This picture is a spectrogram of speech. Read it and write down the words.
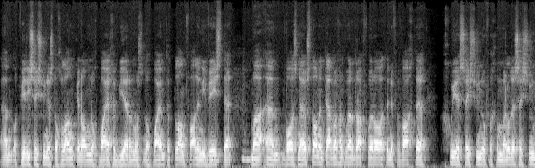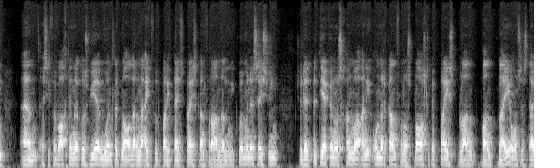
ehm um, op hierdie seisoen is nog lank en daar nog baie gebeur en ons het nog baie om te plant veral in die weste. Mm -hmm. Maar ehm um, waar ons nou staan in terme van oordragvoorraad en 'n verwagte goeie seisoen of 'n gemiddelde seisoen, ehm um, is die verwagting dat ons weer moontlik nader aan 'n uitvoerpariteitsprys kan verhandel in die komende seisoen. So dit beteken ons gaan maar aan die onderkant van ons plaaslike prysband bly. Ons is nou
